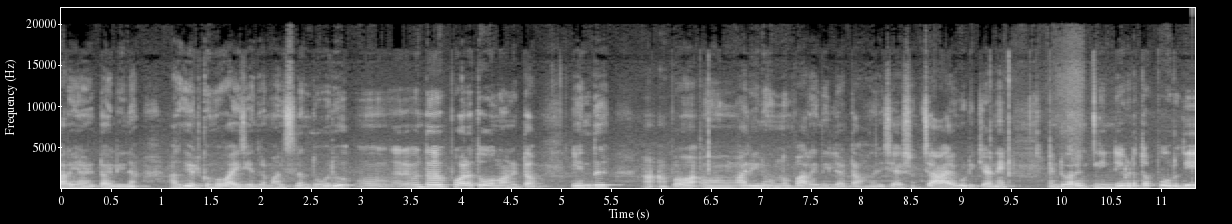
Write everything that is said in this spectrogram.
പറയാൻ കേട്ടോ അലീന. അത് കേൾക്കുമ്പോൾ വൈജേന്ദ്രൻ മനസ്സിൽ എന്തോ ഒരു എന്തോ പോലെ തോന്നുകയാണ് കേട്ടോ എന്ത്? അപ്പോൾ അലീന ഒന്നും പറയുന്നില്ല കേട്ടോ അതിന് ശേഷം ചായ കുടിക്കുകയാണേ എന്നിട്ട് പറയും? നിന്റെ ഇവിടുത്തെ പൊറുതി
